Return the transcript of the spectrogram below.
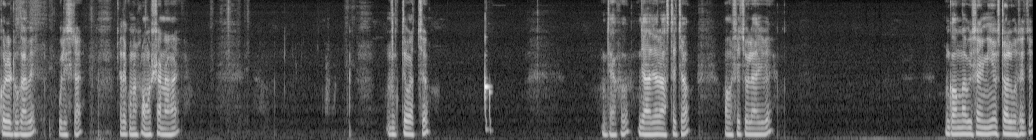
করে ঢোকাবে পুলিশরা, যাতে কোনো সমস্যা না হয়। দেখতে পাচ্ছ? দেখো, যারা যারা আসতে চাও, অবশ্যই চলে আসবে। গঙ্গা বিষয় নিয়ে স্টল বসেছে।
